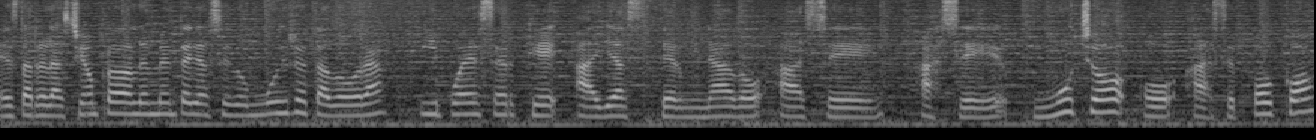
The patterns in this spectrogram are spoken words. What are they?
Esta relación probablemente haya sido muy retadora y puede ser que hayas terminado hace hace mucho o hace poco.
